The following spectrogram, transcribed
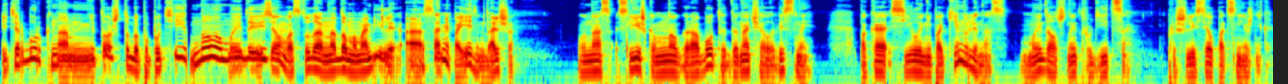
Петербург нам не то чтобы по пути, но мы довезем вас туда на домомобиле, а сами поедем дальше. У нас слишком много работы до начала весны. Пока силы не покинули нас, мы должны трудиться. Прошелестел подснежник.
